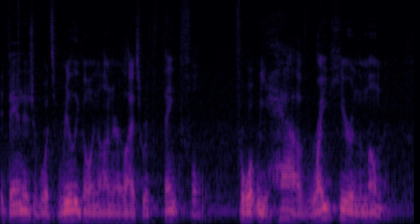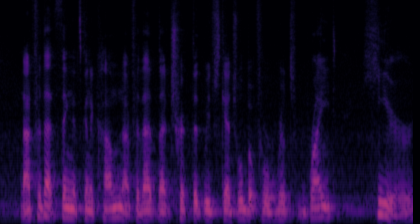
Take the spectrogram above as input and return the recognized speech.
advantage of what's really going on in our lives. We're thankful for what we have right here in the moment. Not for that thing that's going to come, not for that, that trip that we've scheduled, but for what's right here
